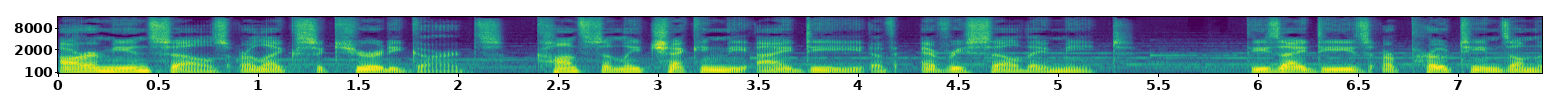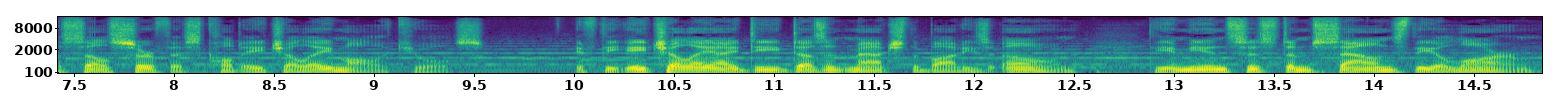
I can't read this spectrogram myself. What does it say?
Our immune cells are like security guards, constantly checking the ID of every cell they meet. These IDs are proteins on the cell surface called HLA molecules. If the HLA ID doesn't match the body's own, the immune system sounds the alarm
